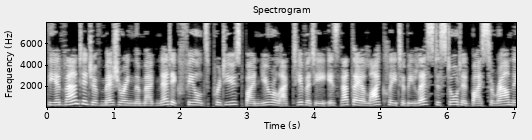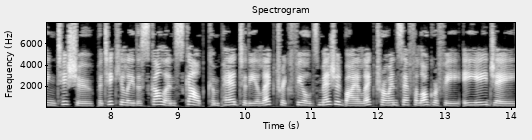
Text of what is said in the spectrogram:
The advantage of measuring the magnetic fields produced by neural activity is that they are likely to be less distorted by surrounding tissue particularly the skull and scalp compared to the electric fields measured by electroencephalography EEG.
